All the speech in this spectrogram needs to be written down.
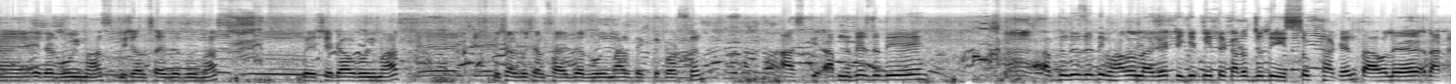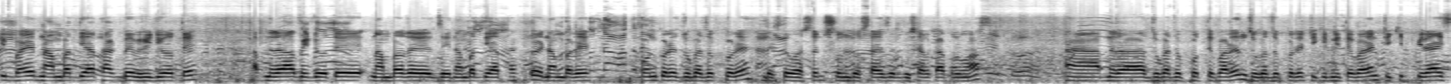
হ্যাঁ, এটা রুই মাছ বিশাল সাইজের রুই মাছ। বেশ এটাও রুই মাছ। বিশাল বিশাল সাইজের রুই মাছ দেখতে পাচ্ছেন আজকে আপনাদের যদি আপনাদের যদি ভালো লাগে টিকিট নিতে কারোর যদি ইচ্ছুক থাকেন, তাহলে রাকিব ভাইয়ের নাম্বার দেওয়া থাকবে ভিডিওতে। আপনারা ভিডিওতে নাম্বারে, যে নাম্বার দেওয়া থাকবে, ওই নাম্বারে ফোন করে যোগাযোগ করে দেখতে পাচ্ছেন, সুন্দর সাইজের বিশাল কাতল মাছ। আপনারা যোগাযোগ করতে পারেন, যোগাযোগ করে টিকিট নিতে পারেন। টিকিট প্রাইস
